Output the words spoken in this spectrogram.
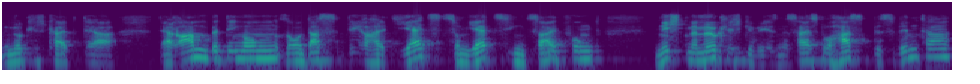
in Möglichkeit der, der Rahmenbedingungen. So, und das wäre halt jetzt, zum jetzigen Zeitpunkt, nicht mehr möglich gewesen. Das heißt, du hast bis Winter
